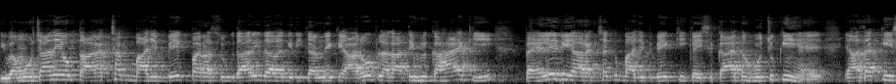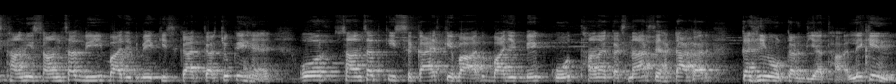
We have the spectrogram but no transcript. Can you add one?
युवा मोर्चा ने उक्त आरक्षक बाजिद बेग पर रसूखदारी दादागिरी करने के आरोप लगाते हुए कहा है कि पहले भी आरक्षक बाजिद बेग की कई शिकायतें हो चुकी हैं। यहाँ तक कि स्थानीय सांसद भी बाजिद बेग की शिकायत कर चुके हैं और सांसद की शिकायत के बाद बाजिद बेग को थाना कचनार से हटाकर कहीं और कर दिया था। लेकिन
